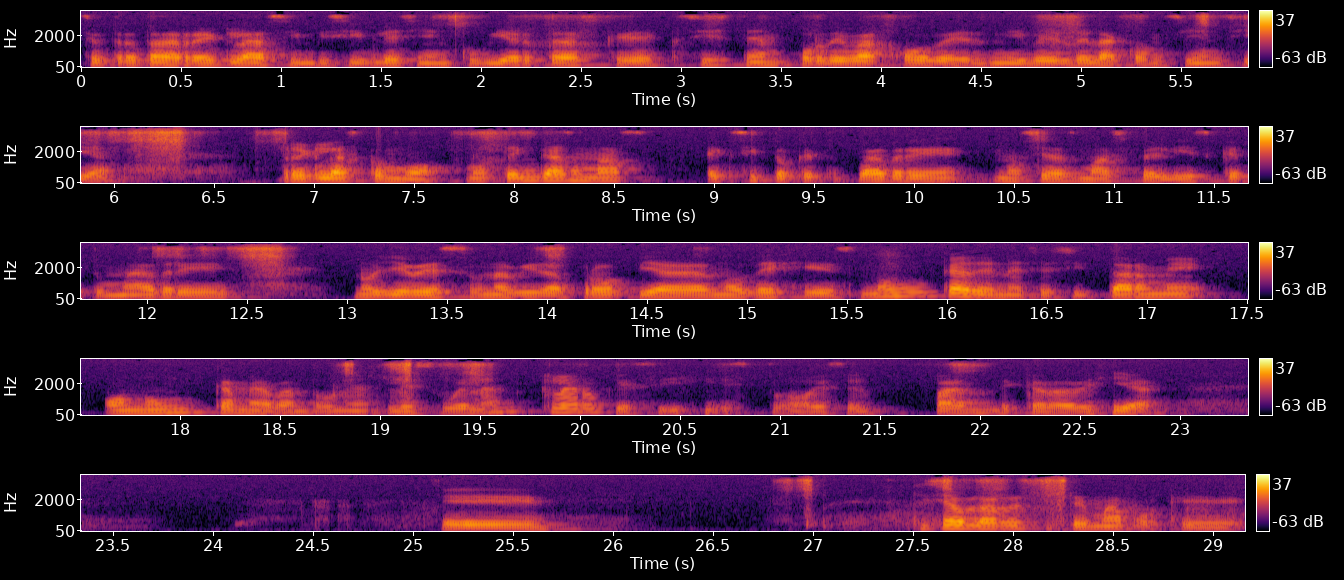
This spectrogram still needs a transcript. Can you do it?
se trata de reglas invisibles y encubiertas que existen por debajo del nivel de la conciencia. Reglas como no tengas más éxito que tu padre, no seas más feliz que tu madre, no lleves una vida propia, no dejes nunca de necesitarme o nunca me abandones. ¿Les suenan? Claro que sí, esto es el pan de cada día. Eh, quise hablar de este tema porque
